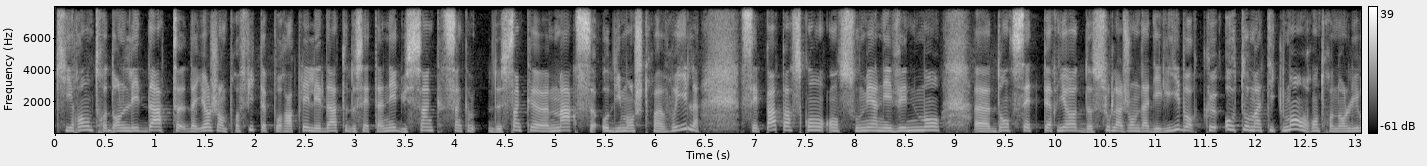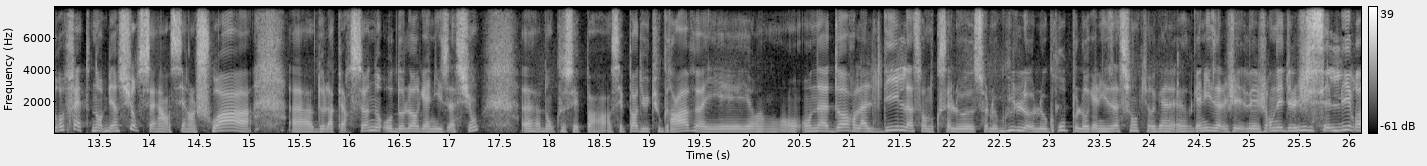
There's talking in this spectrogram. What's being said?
qui rentre dans les dates. D'ailleurs, j'en profite pour rappeler les dates de cette année du 5, 5 de 5 mars au dimanche 3 avril. C'est pas parce qu'on soumet un événement dans cette période sous l'agenda des libres que automatiquement on rentre dans le Libre Fête. Non, bien sûr, c'est un, un, choix de la personne ou de l'organisation. Euh, donc c'est pas c'est pas du tout grave et on, adore l'Aldil. Donc c'est le, le, groupe, l'organisation qui organise les journées du logiciel libre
